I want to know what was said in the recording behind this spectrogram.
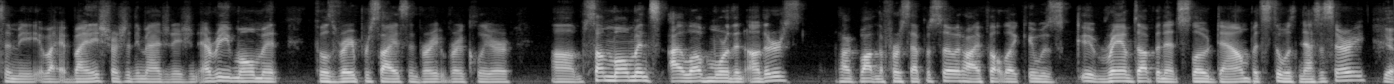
to me by, by any stretch of the imagination. Every moment feels very precise and very very clear. Um, some moments I love more than others. Talked about in the first episode how I felt like it was it ramped up and then slowed down, but still was necessary. Yeah.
